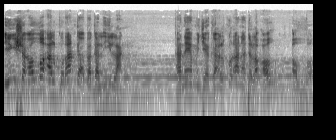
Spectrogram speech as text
Insya Allah Al-Quran gak bakal hilang. Karena yang menjaga Al-Quran adalah Allah.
